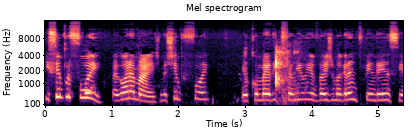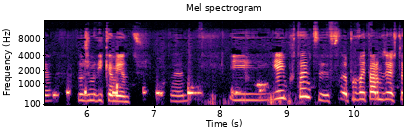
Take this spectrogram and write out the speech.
E sempre foi, agora mais, mas sempre foi. Eu, como médico de família, vejo uma grande dependência nos medicamentos. É? E, e, é importante aproveitarmos esta,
